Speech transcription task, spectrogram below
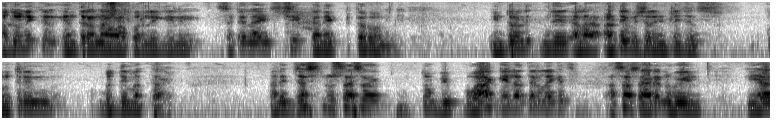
आधुनिक यंत्रणा वापरली गेली. सॅटेलाइटशी कनेक्ट करून इंटेलि म्हणजे याला आर्टिफिशियल इंटेलिजन्स कृत्रिम बुद्धिमत्ता. आणि जस्ट नुसतं असं तो वाघ गेला तर लगेच असा सायरन होईल की ह्या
